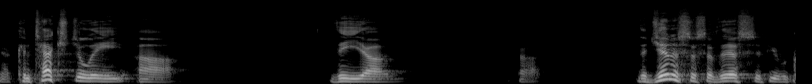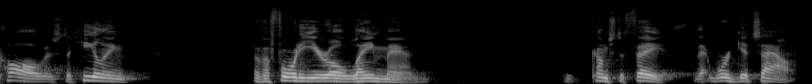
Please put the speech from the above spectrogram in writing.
Now, contextually, uh, the, uh, uh, the genesis of this, if you recall, is the healing of a 40 year old lame man he comes to faith. That word gets out.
